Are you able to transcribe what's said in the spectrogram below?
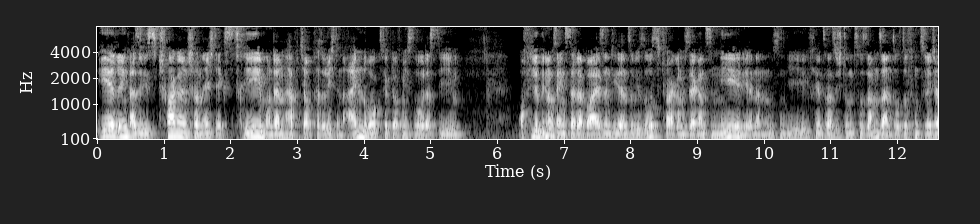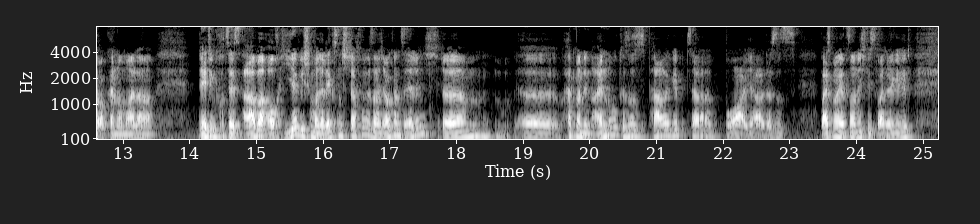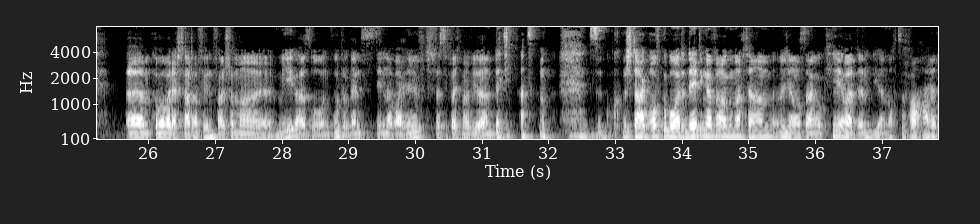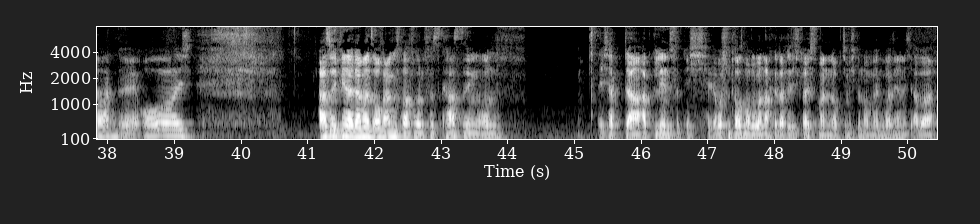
Ehering, also die strugglen schon echt extrem und dann habe ich auch persönlich den Eindruck, es wirkt auf mich so, dass die auch viele Bindungsängste dabei sind, die dann sowieso strugglen mit dieser ganzen Nähe, die dann müssen die 24 Stunden zusammen sein. So, so funktioniert ja auch kein normaler Dating-Prozess. Aber auch hier, wie schon mal der letzten Staffel, sage ich auch ganz ehrlich, ähm, äh, hat man den Eindruck, dass es Paare gibt, ja, boah, ja, das ist, weiß man jetzt noch nicht, wie es weitergeht. Ähm, aber bei der Start auf jeden Fall schon mal mega so und gut. Und wenn es denen dabei hilft, dass sie vielleicht mal wieder ein Dating so stark aufgebaute Dating-Erfahrung gemacht haben, würde ich auch noch sagen, okay, aber dann die dann noch zu verheiraten, ey, oh, ich. Also ich bin ja damals auch angefragt worden fürs Casting und ich habe da abgelehnt. Ich habe schon tausendmal drüber nachgedacht, hätte ich vielleicht mal, die mich genommen hätten, weiß ich ja nicht. Aber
